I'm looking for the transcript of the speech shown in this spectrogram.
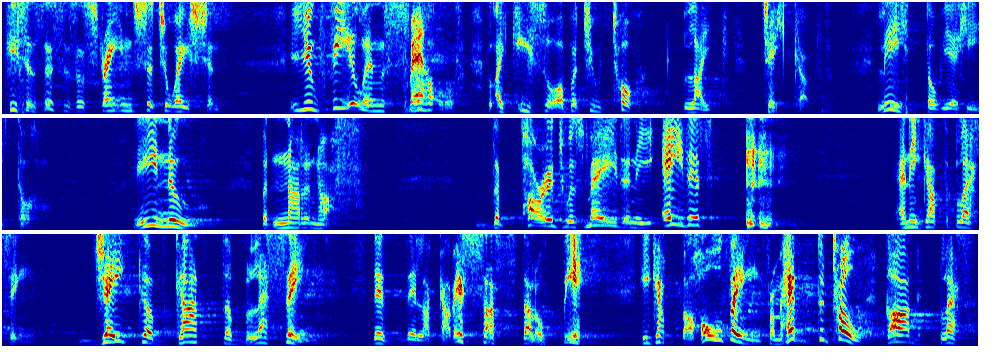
He says, This is a strange situation. You feel and smell like Esau, but you talk like Jacob. Lito viejito. He knew, but not enough. The porridge was made and he ate it and he got the blessing. Jacob got the blessing desde la cabeza hasta los pies. He got the whole thing from head to toe. God blessed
